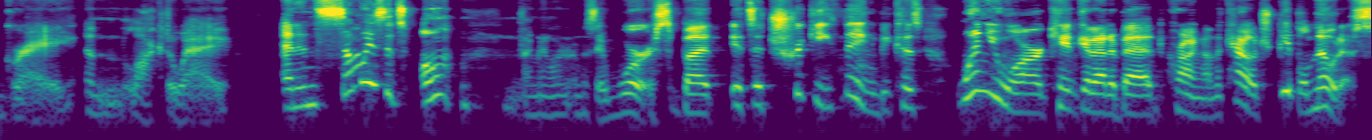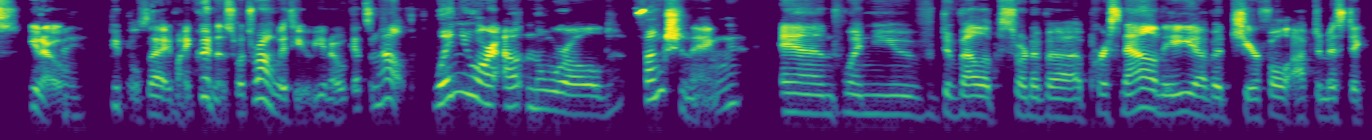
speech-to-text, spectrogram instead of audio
gray and locked away and in some ways it's om- i mean i'm going to say worse but it's a tricky thing because when you are can't get out of bed crying on the couch people notice you know right. people say my goodness what's wrong with you? You know get some help. When you are out in the world functioning and when you've developed sort of a personality of a cheerful optimistic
